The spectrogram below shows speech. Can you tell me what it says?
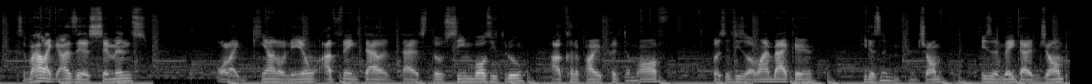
Because if I had like Isaiah Simmons or like Keanu Neal, I think that that's those seam balls he threw, I could have probably picked them off. But since he's a linebacker, he doesn't jump. He doesn't make that jump,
